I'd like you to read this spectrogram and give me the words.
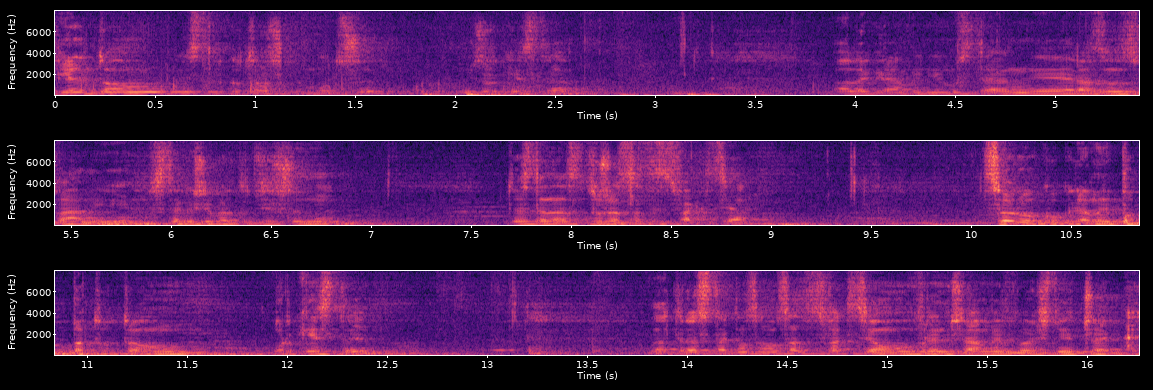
Wieltom jest tylko troszkę młodszy niż orkiestra, ale gramy nieustannie razem z Wami, z tego się bardzo cieszymy. To jest dla nas duża satysfakcja. Co roku gramy pod batutą orkiestry. No a teraz z taką samą satysfakcją wręczamy właśnie czek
